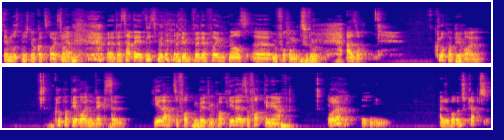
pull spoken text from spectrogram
er muss mich nur kurz räuspern. Äh, Das hatte jetzt nichts mit, mit, dem, mit der folgenden Ausuferung zu tun. Also, Klopapierrollen. Klopapierrollen wechseln. Jeder hat sofort ein Bild im Kopf. Jeder ist sofort genervt. Oder? Also bei uns klappt's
